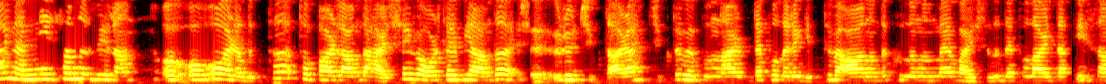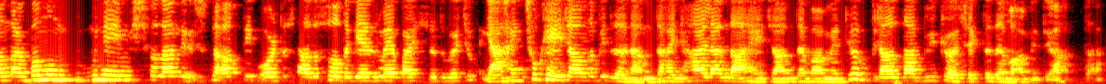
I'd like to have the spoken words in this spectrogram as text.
Aynen Nisan-Haziran o, o, o aralıkta toparlandı her şey ve ortaya bir anda işte, ürün çıktı, araç çıktı ve bunlar depolara gitti ve anında kullanılmaya başladı. Depolarda insanlar bama bu neymiş falan diye üstüne atlayıp orada sağda solda gezmeye başladı. Böyle çok yani hani çok heyecanlı bir dönemdi. Hani halen daha heyecan devam ediyor. Biraz daha büyük ölçekte devam ediyor hatta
